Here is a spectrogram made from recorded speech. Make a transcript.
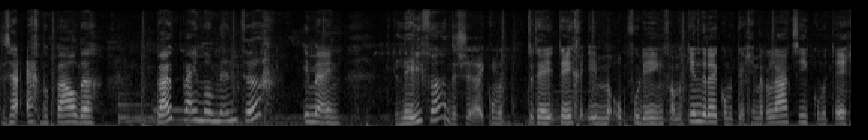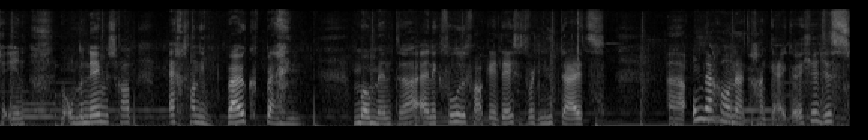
er zijn echt bepaalde buikpijnmomenten in mijn leven. Dus uh, ik kom het te tegen in mijn opvoeding van mijn kinderen. Ik kom het tegen in mijn relatie. Ik kom het tegen in mijn ondernemerschap. Echt van die buikpijn momenten. En ik voelde van oké, deze het wordt nu tijd uh, om daar gewoon naar te gaan kijken. Weet je, just,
